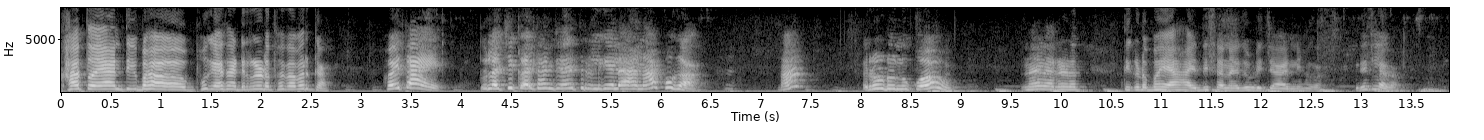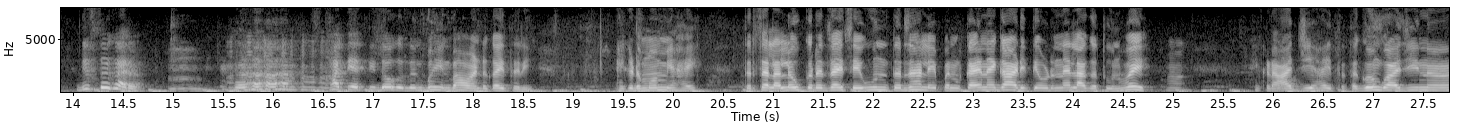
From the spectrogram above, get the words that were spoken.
खातोय आणि ती भा फुग्यासाठी रडत होता बरं का? होय ताय तुला चिकलठाणच्या यात्रेला गेला ना फुगा? हा? रडू नको हो. नाही ना रडत. तिकडं भया हाय दिसा नाही जोडीच्या आडणी हवा दिसला का? दिसतोय का र? खात्यात ती दोघ जण बहीण भावांड काहीतरी. इकडं मम्मी आहे तर चला लवकरच जायचंय. ऊन तर झालंय पण काय नाही गाडी तेवढं नाही लागत ऊन होय? इकडं आजी आहेत आता. गंगू आजीनं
